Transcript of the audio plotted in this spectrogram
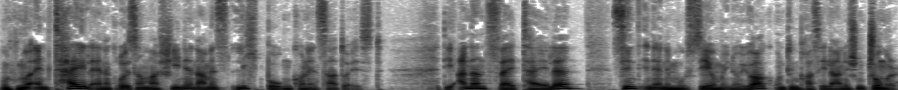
und nur ein Teil einer größeren Maschine namens Lichtbogenkondensator ist. Die anderen zwei Teile sind in einem Museum in New York und im brasilianischen Dschungel.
